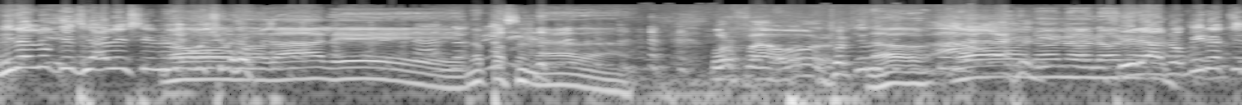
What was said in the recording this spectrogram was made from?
Mira lo que sale ese nuevo No, show. no, dale. No pasa nada. Por favor. ¿Por qué no? No, no, no, no, no. mira, no. no, mira que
